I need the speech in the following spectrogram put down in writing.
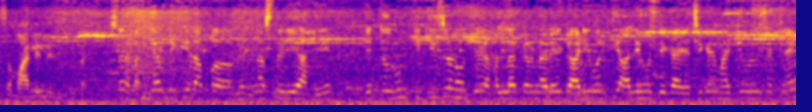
असं मारलेलं दिसत आहे. सर हत्यार देखील आप- घटनास्थळी आहे. ते तरुण किती जण होते हल्ला करणारे? गाडीवरती आले होते का? याची काही माहिती मिळू शकते?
